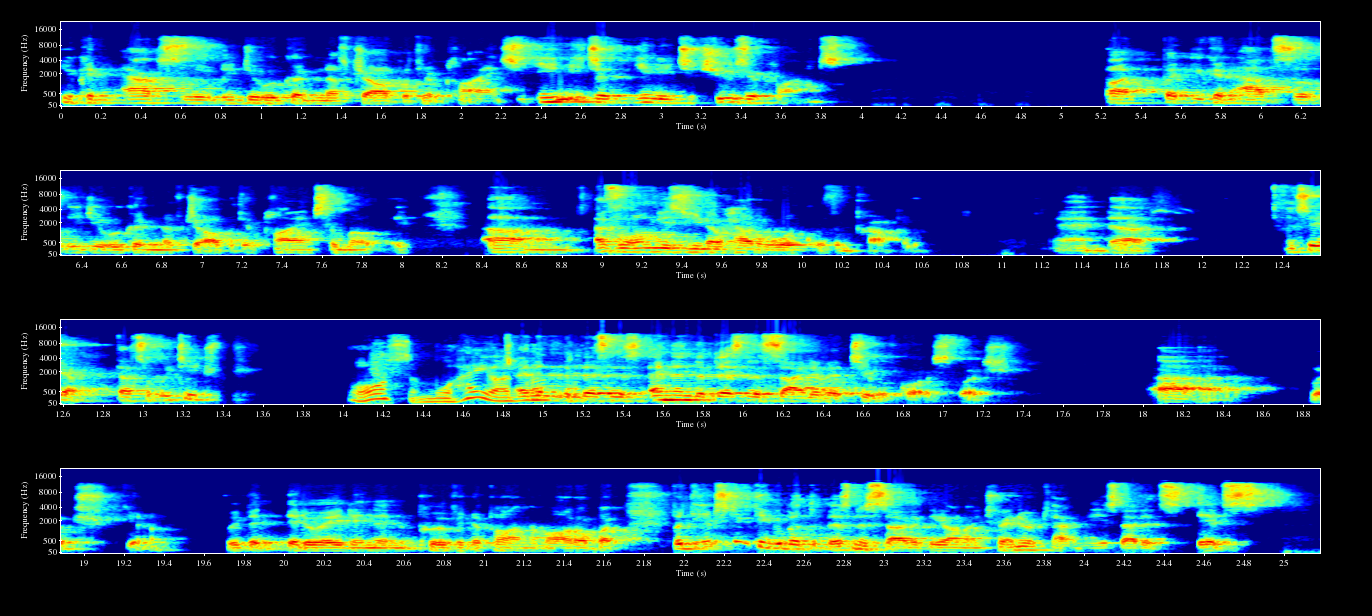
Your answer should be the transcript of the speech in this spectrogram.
you can absolutely do a good enough job with your clients. You need to you need to choose your clients, but but you can absolutely do a good enough job with your clients remotely, um, as long as you know how to work with them properly. And, uh, and so yeah, that's what we teach. Awesome. Well, hey, I'd and then the business and then the business side of it too, of course, which uh, which you know we've been iterating and improving upon the model. But but the interesting thing about the business side of the online trainer academy is that it's it's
